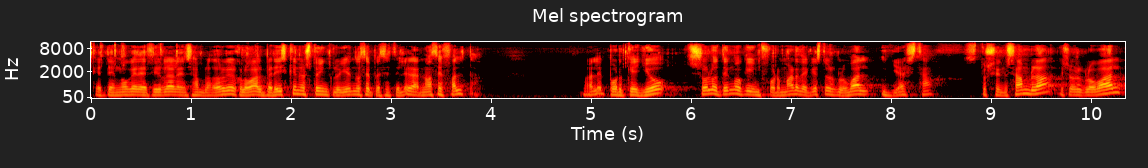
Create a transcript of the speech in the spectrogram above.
que tengo que decirle al ensamblador que es global. Veréis que no estoy incluyendo CPC telera, no hace falta. ¿vale? Porque yo solo tengo que informar de que esto es global y ya está. Esto se ensambla, eso es global,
